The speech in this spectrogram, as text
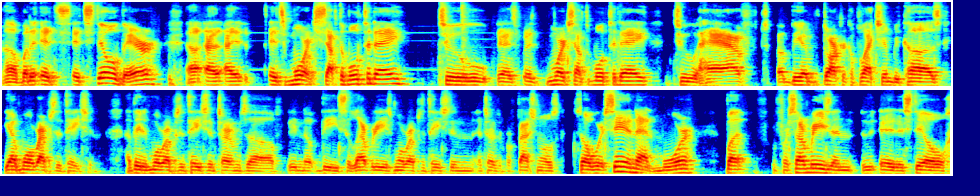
uh, but it, it's it's still there. Uh, I, I, it's more acceptable today to it's more acceptable today to have a, be a darker complexion because you have more representation. I think there's more representation in terms of you know the celebrities, more representation in terms of professionals. So we're seeing that more, but for some reason it is still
